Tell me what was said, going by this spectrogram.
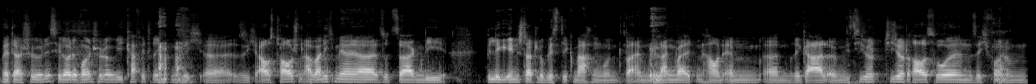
Wetter schön ist. Die Leute wollen schon irgendwie Kaffee trinken, sich, äh, sich austauschen, aber nicht mehr sozusagen die billige Innenstadtlogistik machen und bei einem gelangweilten H&M-Regal irgendwie T-Shirt rausholen, sich von einem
